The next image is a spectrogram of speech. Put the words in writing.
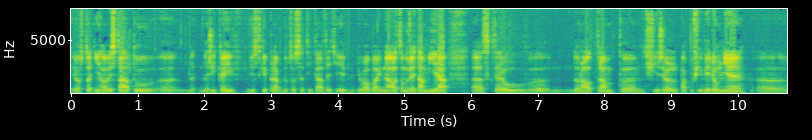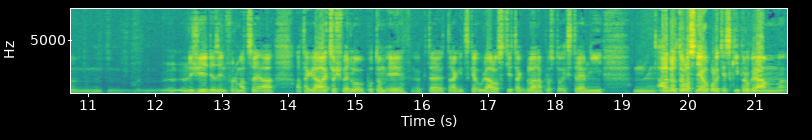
i ostatní hlavy státu e, neříkají vždycky pravdu, to se týká teď i Joe Bidena, ale samozřejmě ta míra, e, s kterou e, Donald Trump šířil pak už i vědomně lži, dezinformace a, a tak dále, což vedlo potom i k té tragické události, tak byla naprosto extrémní. Mm, ale byl to vlastně jeho politický program,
